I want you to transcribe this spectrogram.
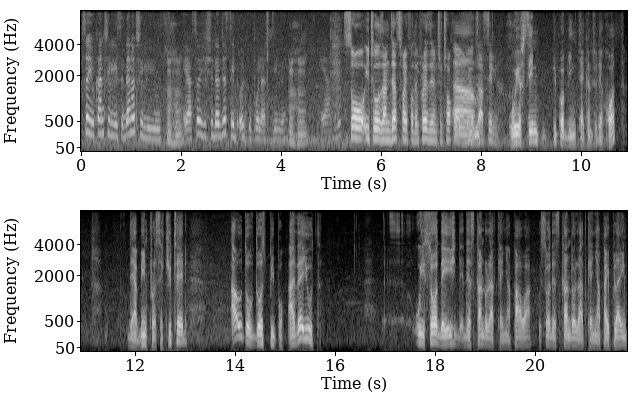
So you can't really say, they're not really youth. Mm -hmm. Yeah, so he should have just said old people are stealing. Mm -hmm. Yeah. So it was unjustified for the president to talk of Um, youths are stealing. We have seen people being taken to the court. They are being prosecuted. Out of those people, are they youth? We saw the, the, scandal at Kenya Power. We saw the scandal at Kenya Pipeline.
